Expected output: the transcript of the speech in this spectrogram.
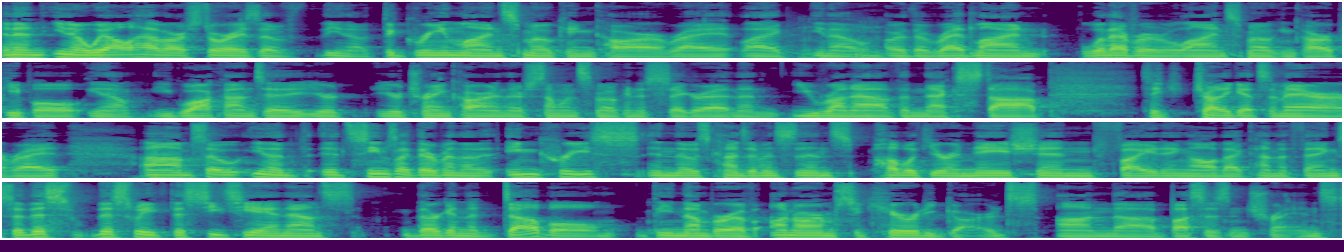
And then, you know, we all have our stories of, you know, the green line smoking car, right? Like, you know, mm-hmm. or the red line, whatever line smoking car. People, you know, you walk onto your, your train car and there's someone smoking a cigarette and then you run out at the next stop to try to get some air, right? Um, so, you know, it seems like there have been an increase in those kinds of incidents, public urination, fighting, all that kind of thing. So this, this week, the CTA announced they're going to double the number of unarmed security guards on uh, buses and trains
